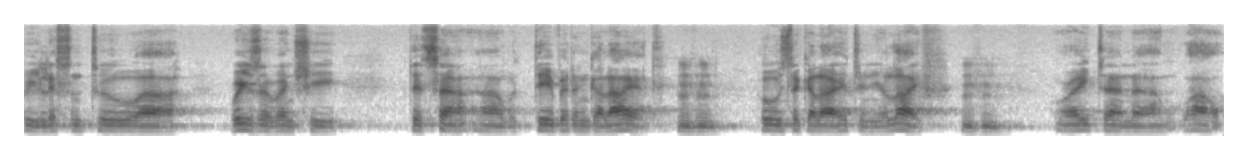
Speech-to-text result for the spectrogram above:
We listened to uh, Reza when she did uh, uh, with David and Goliath. Who's the Goliath in your life? Right? And um, wow,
